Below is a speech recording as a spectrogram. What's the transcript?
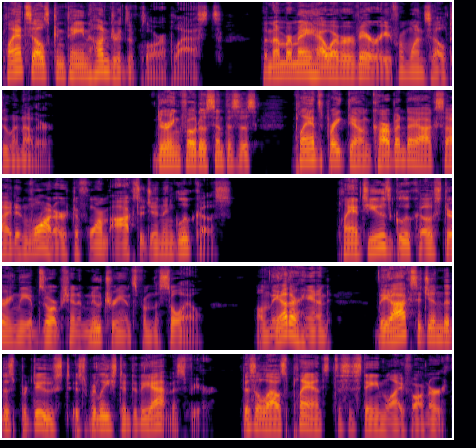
Plant cells contain hundreds of chloroplasts. The number may, however, vary from one cell to another. During photosynthesis, plants break down carbon dioxide and water to form oxygen and glucose. Plants use glucose during the absorption of nutrients from the soil. On the other hand, the oxygen that is produced is released into the atmosphere. This allows plants to sustain life on Earth.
